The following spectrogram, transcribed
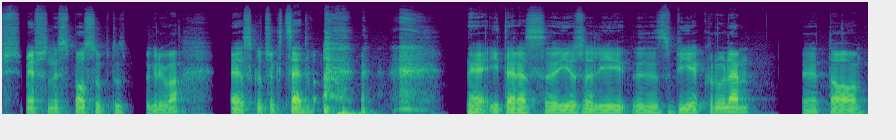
śmieszny sposób tu przegrywa. E, Skoczek C2. E, I teraz, e, jeżeli zbije królem, to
